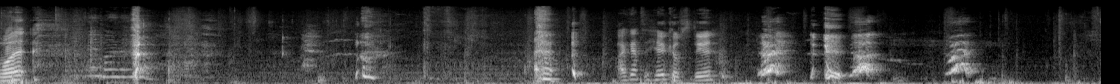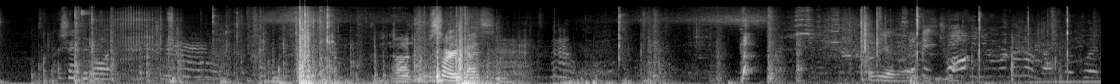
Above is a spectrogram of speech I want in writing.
What? I got the hiccups, dude. Shut the door. God, sorry, guys. What are you guys Get it, truck. Can you work on my bike real quick?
